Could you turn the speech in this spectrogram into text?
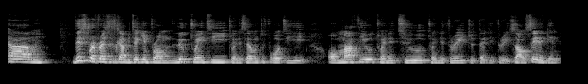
um, these references can be taken from Luke 20, 27 to 40, or Matthew 22, 23 to 33. So I'll say it again.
